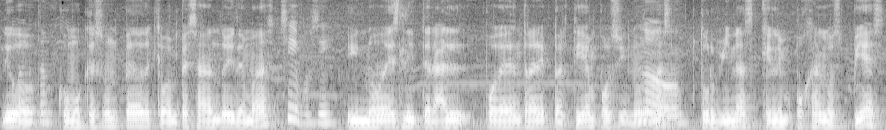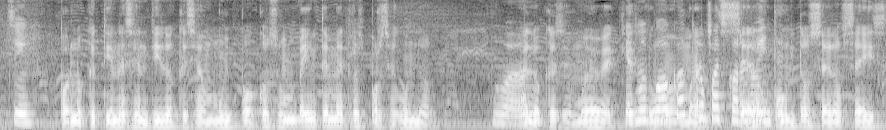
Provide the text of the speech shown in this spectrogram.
Digo, ¿Cuánto? como que es un pedo de que va empezando y demás. Sí, pues sí. Y no es literal poder entrar hipertiempo, sino No. unas turbinas que le empujan los pies. Sí. Por lo que tiene sentido que sean muy pocos, son 20 metros por segundo Wow. a lo que se mueve. Que ¿Es es, muy como poco? ¿Tú no puedes correr 20? 0.06.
